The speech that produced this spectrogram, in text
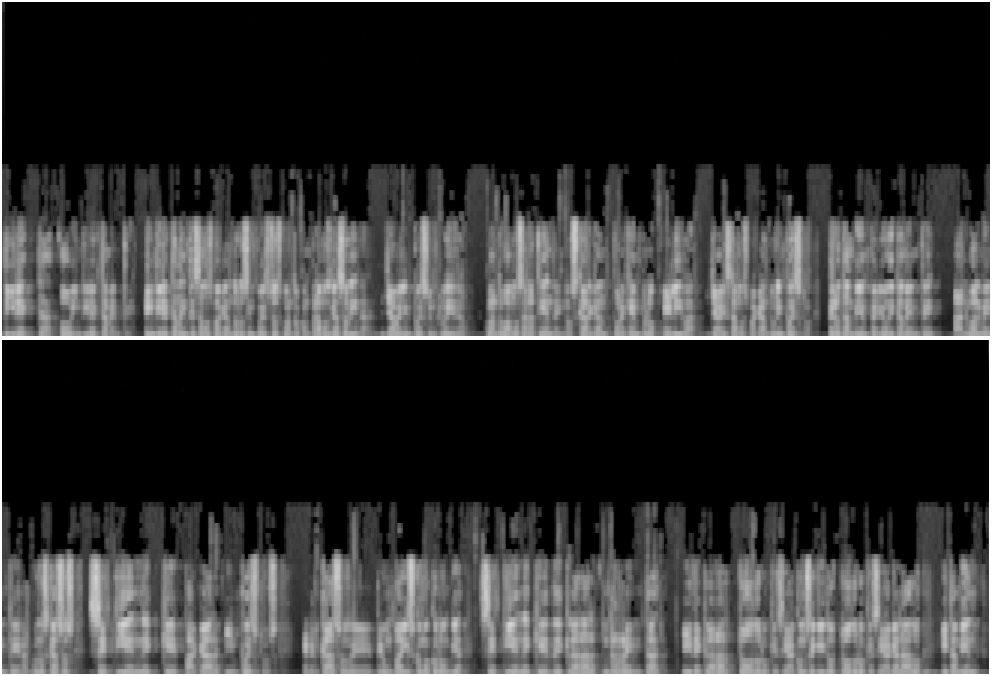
directa o indirectamente. Indirectamente estamos pagando los impuestos cuando compramos gasolina, ya ve el impuesto incluido. Cuando vamos a la tienda y nos cargan, por ejemplo, el IVA, ya estamos pagando un impuesto. Pero también periódicamente, anualmente en algunos casos, se tiene que pagar impuestos. En el caso de, de, un país como Colombia, se tiene que declarar renta y declarar todo lo que se ha conseguido, todo lo que se ha ganado y también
